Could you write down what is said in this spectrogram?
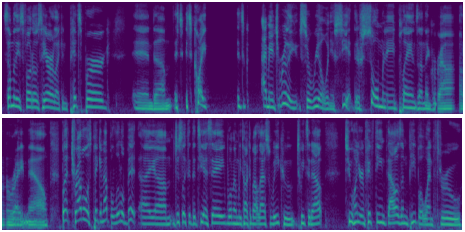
some of these photos here are like in Pittsburgh, and um, it's it's quite it's. I mean, it's really surreal when you see it. There's so many planes on the ground right now, but travel is picking up a little bit. I um, just looked at the TSA woman we talked about last week who tweets it out. 215,000 people went through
